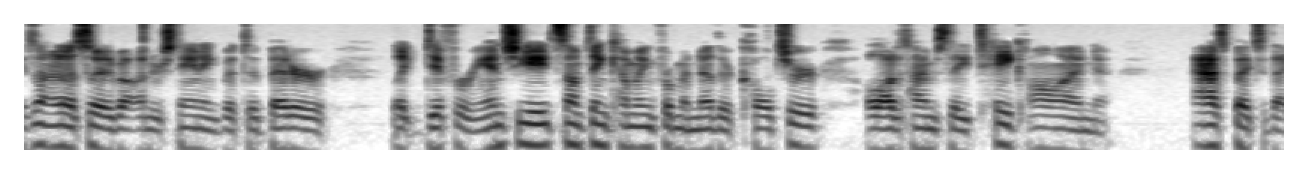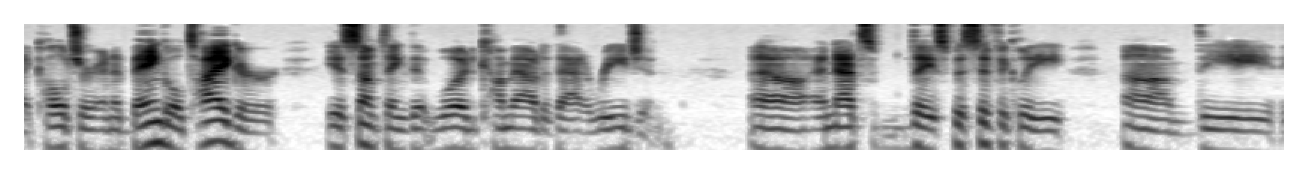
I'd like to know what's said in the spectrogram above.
it's not necessarily about understanding but to better like differentiate something coming from another culture, a lot of times they take on aspects of that culture, and a Bengal tiger is something that would come out of that region, uh, and that's they specifically um, the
